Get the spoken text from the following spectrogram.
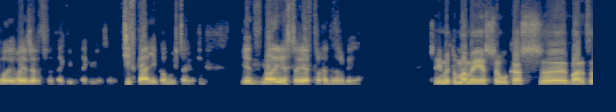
voyagerstwem, takim, takim wiecie, wciskanie komuś czegoś. Więc no jeszcze jest trochę do zrobienia. Czyli my tu mamy jeszcze, Łukasz, e, bardzo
